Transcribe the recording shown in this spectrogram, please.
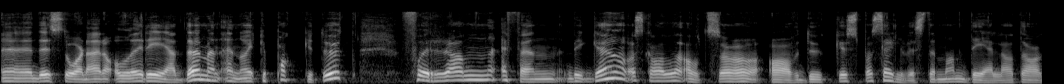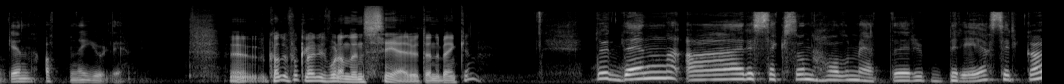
eh Det står der allerede, men ennå ikke pakket ut. Foran FN-bygget, og skal altså avdukes på selveste Mandela-dagen 18.07. Eh, kan du forklare litt hvordan den ser ut, denne benken? Du, den er 6,5 meter bred ca.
